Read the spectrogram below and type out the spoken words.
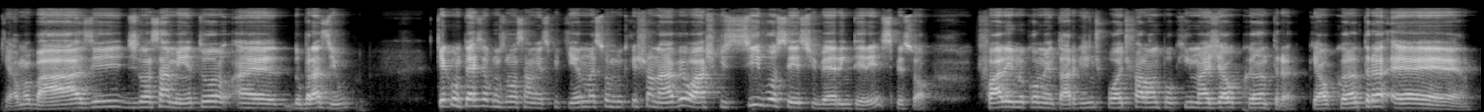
que é uma base de lançamento é, do Brasil que acontece alguns lançamentos pequenos, mas foi muito questionável. Eu acho que se vocês tiverem interesse, pessoal, falem no comentário que a gente pode falar um pouquinho mais de Alcântara, que Alcântara é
